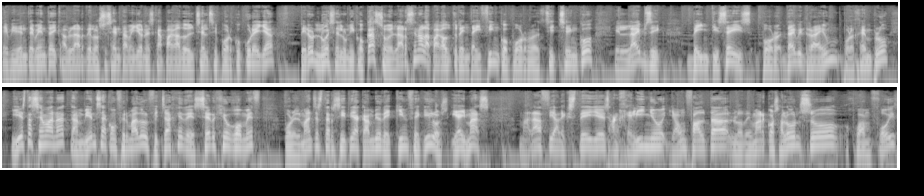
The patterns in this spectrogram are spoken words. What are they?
Evidentemente hay que hablar de los 60 millones que ha pagado el Chelsea por Cucurella, pero no es el único caso. El Arsenal ha pagado 35 por Chichenko, el Leipzig 26 por David Raum, por ejemplo, y esta semana también se ha confirmado el fichaje de Sergio Gómez por el Manchester City a cambio de 15 kilos, y hay más. Malacia, Alex Telles, Angeliño y aún falta lo de Marcos Alonso, Juan Foyt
